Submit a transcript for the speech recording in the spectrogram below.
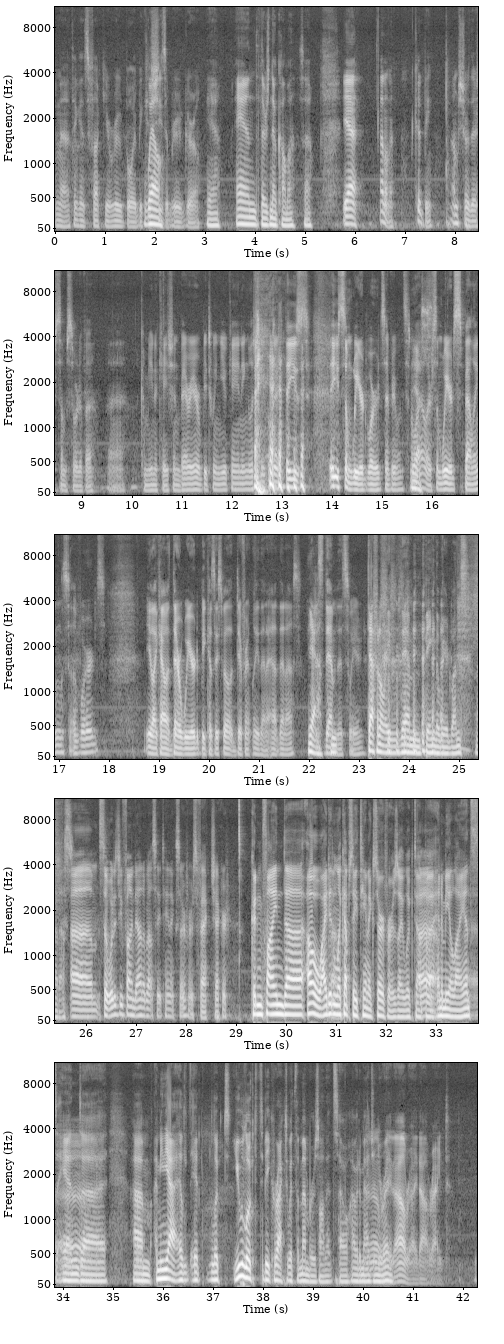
No, I think it's fuck your rude boy because Well- she's a rude girl. Yeah. And there's no comma, so Yeah, I don't know. Could be. I'm sure there's some sort of a uh, communication barrier between UK and English people. they, they use they use some weird words every once in a Yes. while, or some weird spellings of words. You like how they're weird because they spell it differently than uh, than us. Yeah. it's them that's weird. definitely them being the weird ones, not us. Um, so, what did you find out about Satanic Surfers? Fact checker. Couldn't find. Uh, oh, I didn't look up Satanic Surfers. I looked up uh, Ah. Enemy Alliance, and uh, um, I mean, yeah, it, it looked. You looked to be correct with the members on it, so I would imagine All you're right. All right, all right.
